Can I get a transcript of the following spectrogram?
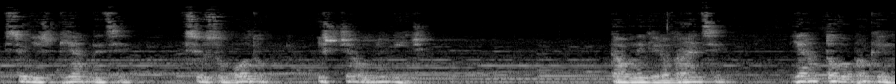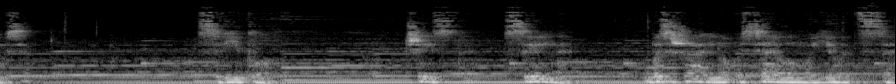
всю ніч п'ятниці, всю суботу і ще одну ніч. Та в неділю вранці я раптово прокинувся. Світло, чисте, сильне, безжально осяяло моє лице.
